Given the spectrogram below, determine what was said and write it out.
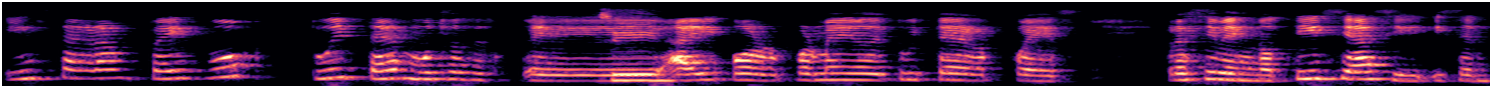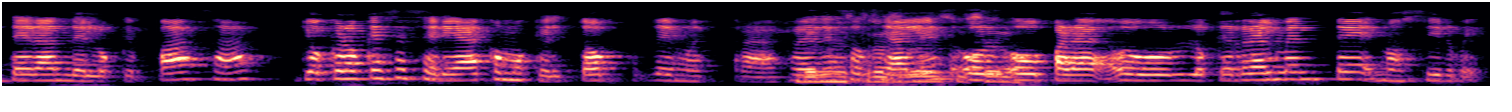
Instagram, Facebook, Twitter, muchos eh, ahí por, por medio de Twitter pues reciben noticias y, se enteran de lo que pasa. Yo creo que ese sería como que el top de nuestras redes, sociales, O, para o lo que realmente nos sirve.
